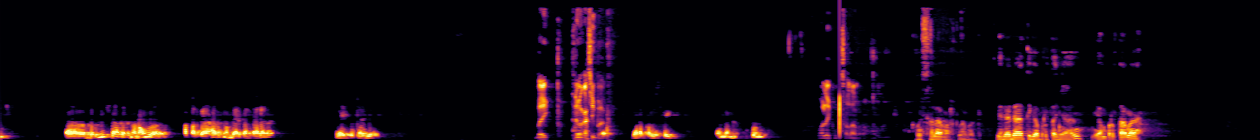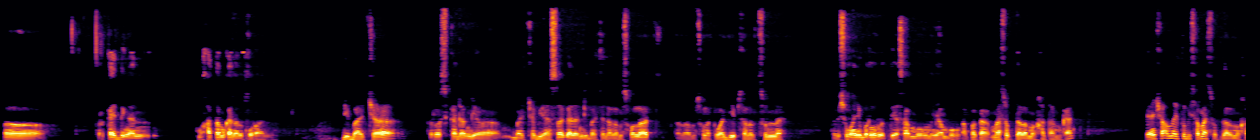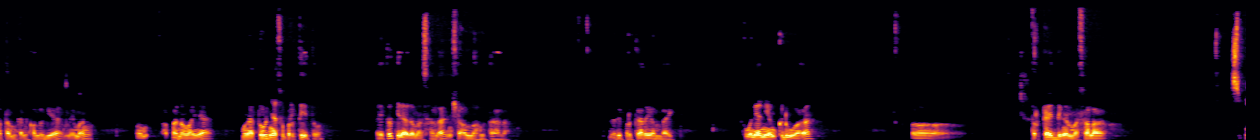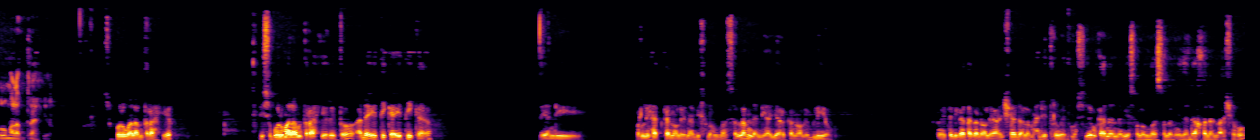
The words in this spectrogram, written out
e, berdusta atas nama Allah? Apakah harus membayar kafarat? Ya itu saja. Baik, terima kasih Pak. Waalaikumsalam. Waalaikumsalam warahmatullahi wabarakatuh. Jadi ada tiga pertanyaan. Yang pertama eh, terkait dengan menghatamkan Al-Quran. Dibaca, terus kadang dia baca biasa, kadang dibaca dalam sholat, dalam sholat wajib, sholat sunnah. Tapi semuanya berurut, dia sambung menyambung. Apakah masuk dalam menghatamkan? Ya insya Allah itu bisa masuk dalam menghatamkan kalau dia memang apa namanya mengaturnya seperti itu. Nah itu tidak ada masalah insya Allah taala dari perkara yang baik. Kemudian yang kedua uh, terkait dengan masalah 10 malam terakhir. 10 malam terakhir. Di 10 malam terakhir itu ada etika-etika yang diperlihatkan oleh Nabi Shallallahu Alaihi Wasallam dan diajarkan oleh beliau. Nah, itu dikatakan oleh Aisyah dalam hadits riwayat Muslim karena Nabi Shallallahu Alaihi Wasallam idza dakhala al-ashru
